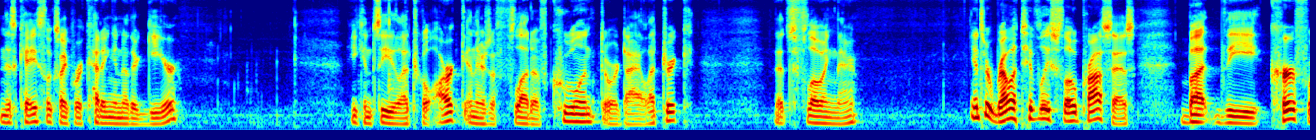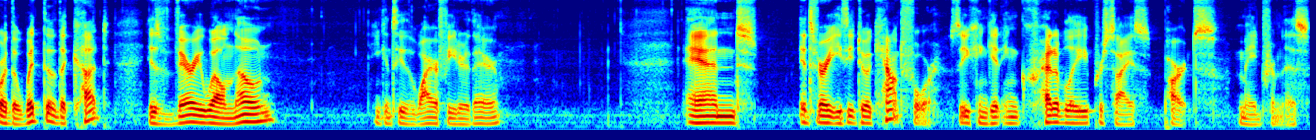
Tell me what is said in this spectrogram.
In this case, looks like we're cutting another gear. You can see the electrical arc, and there's a flood of coolant or dielectric that's flowing there. It's a relatively slow process, but the kerf or the width of the cut is very well known. You can see the wire feeder there. And it's very easy to account for, so you can get incredibly precise parts made from this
